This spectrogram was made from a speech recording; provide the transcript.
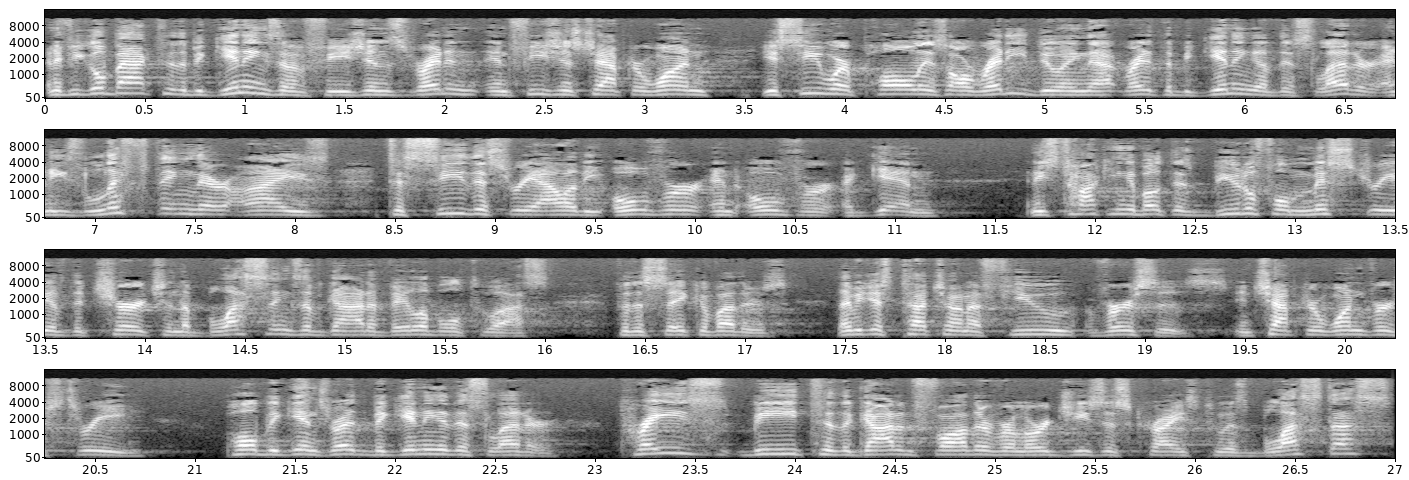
And if you go back to the beginnings of Ephesians, right in, in, Ephesians chapter 1, you see where Paul is already doing that right at the beginning of this letter, and he's lifting their eyes to see this reality over and over again. And he's talking about this beautiful mystery of the church and the blessings of God available to us for the sake of others. Let me just touch on a few verses. In chapter 1, verse 3, Paul begins right at the beginning of this letter. Praise be to the God and Father of our Lord Jesus Christ, who has blessed us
